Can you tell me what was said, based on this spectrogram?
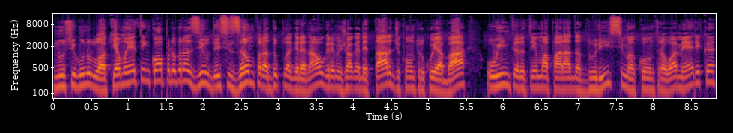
no segundo bloco. E amanhã tem Copa do Brasil, decisão para a dupla Grenal. O Grêmio joga de tarde contra o Cuiabá. O Inter tem uma parada duríssima contra o América,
